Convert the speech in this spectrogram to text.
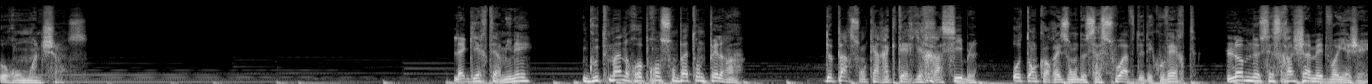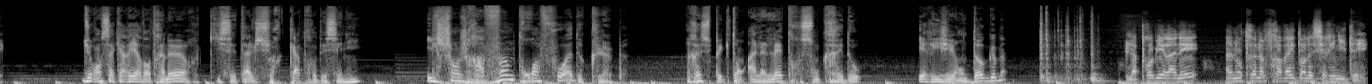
auront moins de chance. La guerre terminée, Gutmann reprend son bâton de pèlerin. De par son caractère irascible, autant qu'en raison de sa soif de découverte, l'homme ne cessera jamais de voyager. Durant sa carrière d'entraîneur, qui s'étale sur quatre décennies, il changera 23 fois de club, respectant à la lettre son credo, érigé en dogme. La première année, un entraîneur travaille dans la sérénité.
